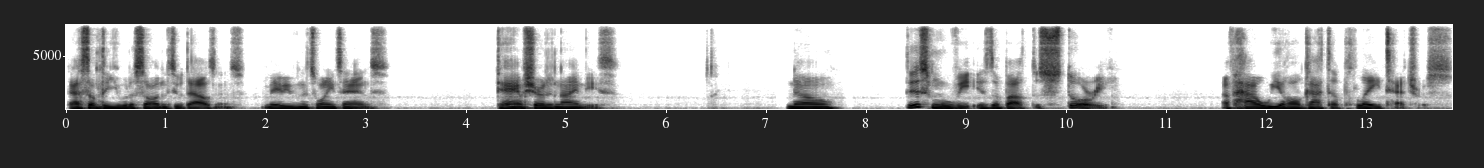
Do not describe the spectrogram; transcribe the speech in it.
That's something you would have saw in the 2000s, maybe even the 2010s. Damn sure the 90s. No, this movie is about the story of how we all got to play Tetris.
